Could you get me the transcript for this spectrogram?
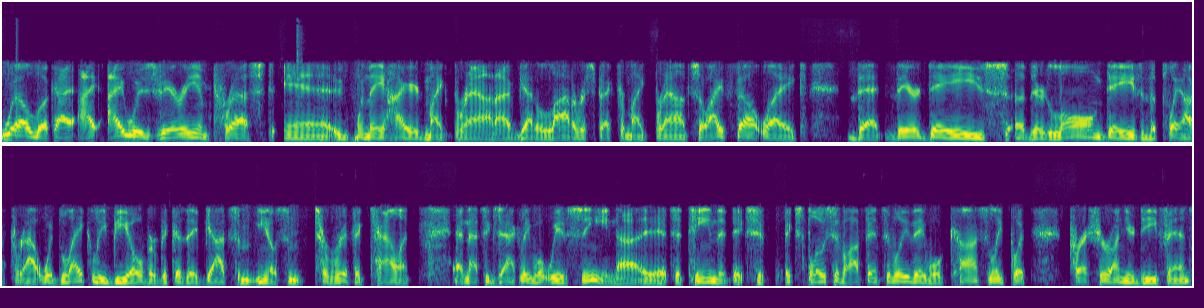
Well, look, I, I, I was very impressed in, when they hired Mike Brown. I've got a lot of respect for Mike Brown, so I felt like that their days, uh, their long days of the playoff drought would likely be over because they've got some, you know, some terrific talent, and that's exactly what we've seen. Uh, it's a team that ex- explosive offensively. They will constantly put pressure on your defense.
